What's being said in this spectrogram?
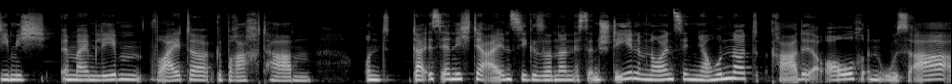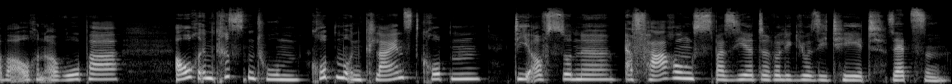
die mich in meinem Leben weitergebracht haben. Und da ist er nicht der Einzige, sondern es entstehen im 19. Jahrhundert, gerade auch in USA, aber auch in Europa, auch im Christentum, Gruppen und Kleinstgruppen, die auf so eine erfahrungsbasierte Religiosität setzen.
